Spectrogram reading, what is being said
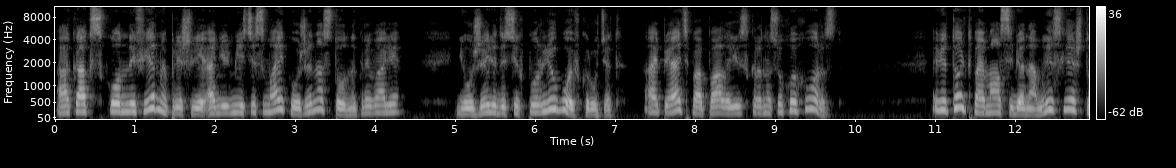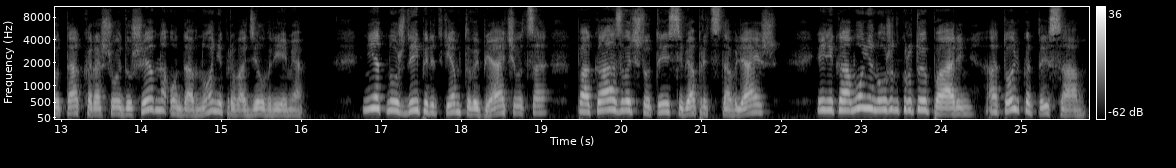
А как с конной фермы пришли, они вместе с Майкой уже на стол накрывали. Неужели до сих пор любовь крутят? Опять попала искра на сухой хворост. Витольд поймал себя на мысли, что так хорошо и душевно он давно не проводил время. Нет нужды перед кем-то выпячиваться, показывать, что ты из себя представляешь, и никому не нужен крутой парень, а только ты сам.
